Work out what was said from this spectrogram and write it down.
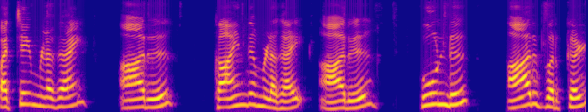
பச்சை மிளகாய் ஆறு காய்ந்த மிளகாய் ஆறு பூண்டு ஆறு பற்கள்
